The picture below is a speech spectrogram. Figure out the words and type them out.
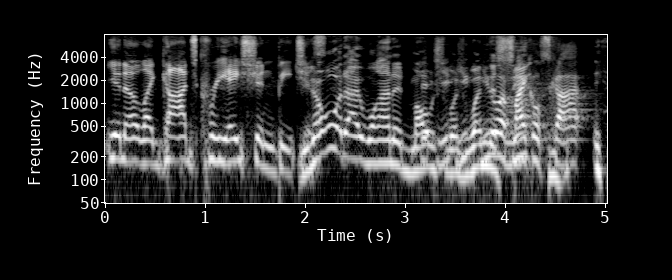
you know, like God's creation beaches. You know what I wanted most You, was you- when you the and se- Michael Scott,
